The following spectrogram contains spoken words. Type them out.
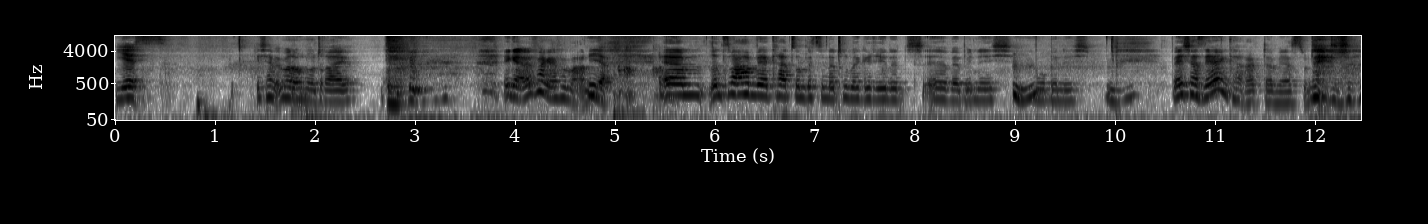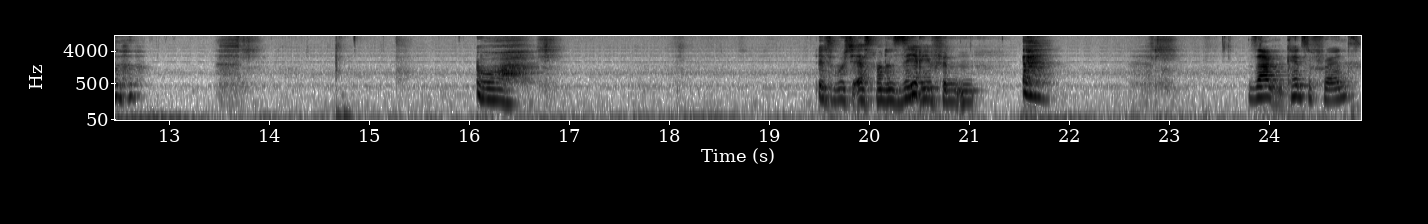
Yes. Ich habe immer noch nur drei. Egal, wir fangen einfach mal an. Ja. Ähm, und zwar haben wir gerade so ein bisschen darüber geredet, äh, wer bin ich, Mhm. wo bin ich. Welcher Seriencharakter wärst du denn? Oh. Jetzt muss ich erstmal eine Serie finden. Sagen, kennst du Friends?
